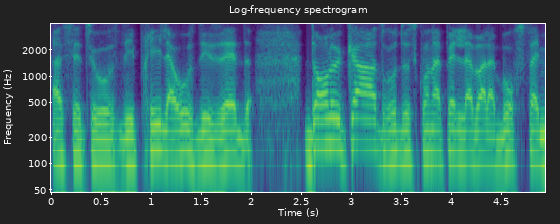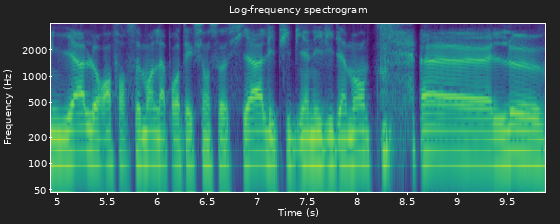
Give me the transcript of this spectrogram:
à cette hausse des prix, la hausse des aides dans le cadre de ce qu'on appelle là-bas la bourse familiale, le renforcement de la protection sociale et puis bien évidemment le,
